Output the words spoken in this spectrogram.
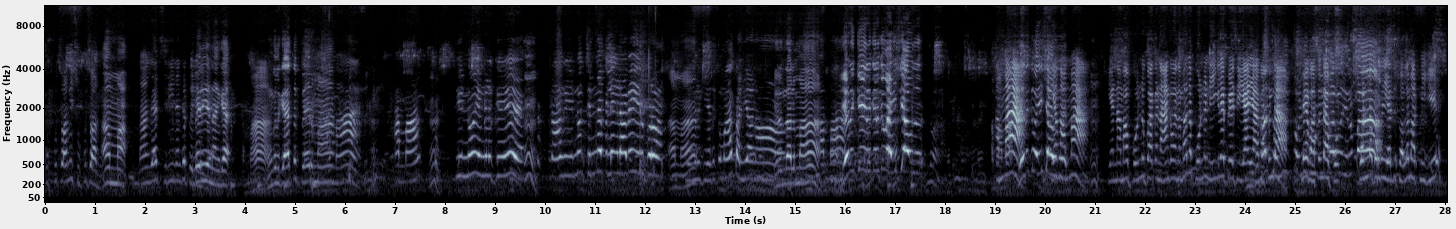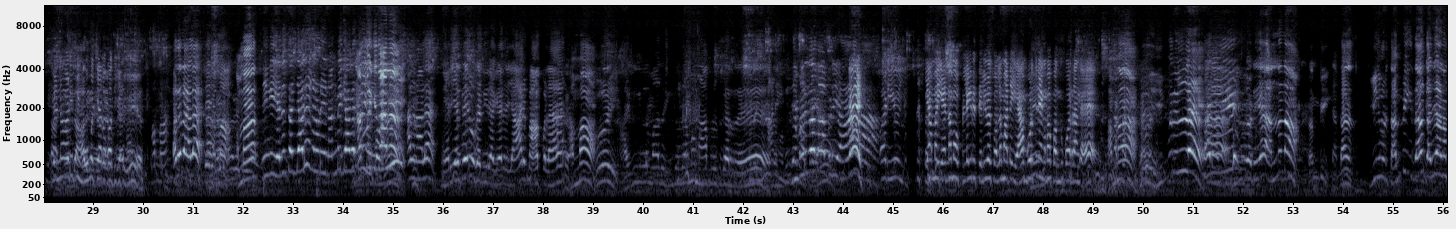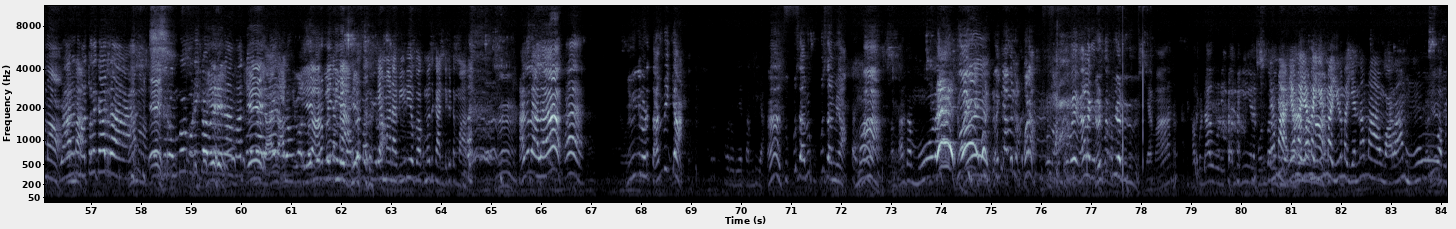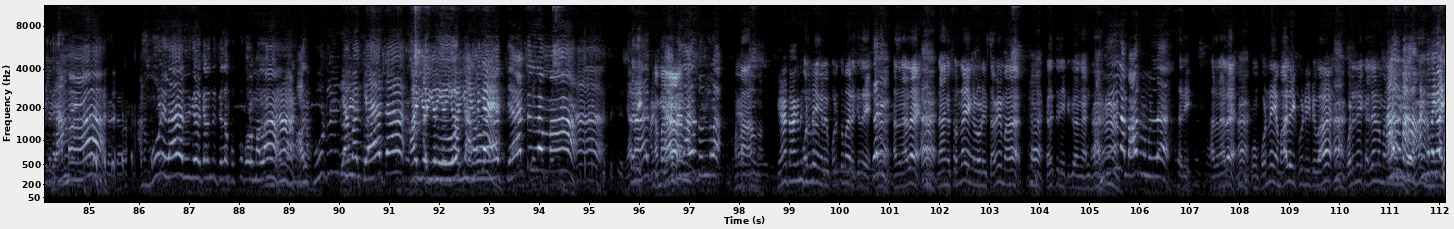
குப்புசாமி சுப்புசாமி. ஆமா. நாங்க ஸ்ரீநங்க பெரிய பெரிய நாங்க உங்களுக்கு ஏத்த பேருமா? அம்மா இன்னும் எங்களுக்கு ம், நாங்க இன்னும் சின்ன பிள்ளைங்களாவே இருக்கிறோம். ஆமா. எங்களுக்கு எதுக்குமா கல்யாணம்? இருந்தாலுமா. எனக்கு இருக்கிறதுக்கு வயசு ஆகுது? அம்மா. எனக்கு வயசு ஆகுது? அம்மா. என்னம்மா பொண்ணு பார்க்க நாங்க வந்தோமா? இல்ல பொண்ணு நீங்களே பேசி ஏயா வசந்தா. டேய் வசந்தா பொண்ணை கொடுத்து எடுத்து சொல்ல மாட்டீங்க என்னோட ஊமச்சார பாத்துக்கிட்டு அதனால அம்மா. அம்மா. நீங்க எது செஞ்சாலும் எங்களுடைய நன்மைக்காக? அதனால நிறைய பேர் உட்காந்துக்கிறாங்க யாரு மாப்பிள? அம்மா. அவங்க இல்லம்மா அது இங்க வந்து மாப்பிள்ளை வீட்டுக்காரரு. என்னம்மா பிள்ளைகிட்ட தெளிவா சொல்ல மாட்டேன்? என் பொறுத்து எங்கம்மா பங்கு போடுறாங்க. அம்மா. இவர் இல்ல. இவருடைய அண்ணனா தம்பி இவங்களோட தம்பிக்கு தான் கல்யாணமா ரொம்ப பிடிக்கும் நான் வீடியோ பார்க்கும்போது கண்டுக்கிட்டேம்மா அதனால இவங்களோட தம்பிக்கா அவருடைய தம்பியா சுப்புசாமி குப்புசாமியா அம்மா அந்த மூளை அப்படின்னா உங்களுடைய என்னம்மா அவன் வரான் மூ அப்படிங்கிறான் அம்மா அந்த மூலையில அதுங்க கிடந்துச்சுல குப்பை குளமெல்லாம். அது கூட்டுல ஏமா கேட்டா? ஐயோ அம்மா. சொல்றா. பொண்ணு எங்களுக்கு பொருத்தமா இருக்குது. அதனால நாங்க சொன்னா எங்களுடைய தமிழமா கழுத்து நீட்டிக்குவாங்க. சரி. அதனால உன் பொண்ணை என் மாலையை கூட்டிட்டு வா. உடனே கல்யாணம் பண்ணி.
